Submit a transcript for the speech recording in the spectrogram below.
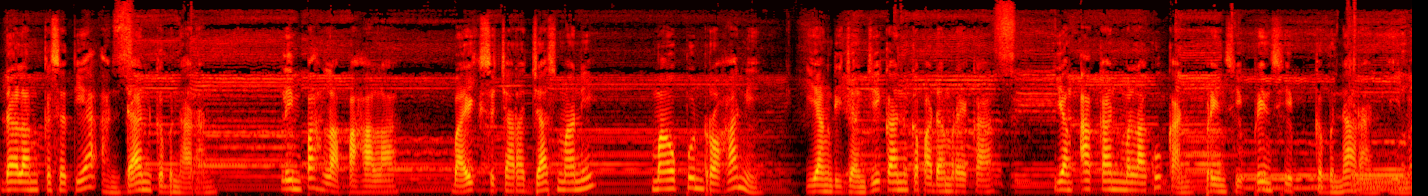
dalam kesetiaan dan kebenaran. Limpahlah pahala, baik secara jasmani maupun rohani, yang dijanjikan kepada mereka yang akan melakukan prinsip-prinsip kebenaran ini.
